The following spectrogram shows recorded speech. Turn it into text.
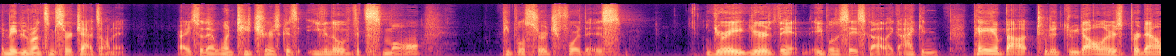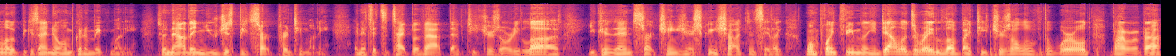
and maybe run some search ads on it, right? So that when teachers, because even though if it's small, people search for this, you're you're the, able to say, Scott, like I can pay about two to three dollars per download because I know I'm going to make money. So now then you just be, start printing money. And if it's a type of app that teachers already love, you can then start changing your screenshots and say like 1.3 million downloads already, loved by teachers all over the world, blah blah blah.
